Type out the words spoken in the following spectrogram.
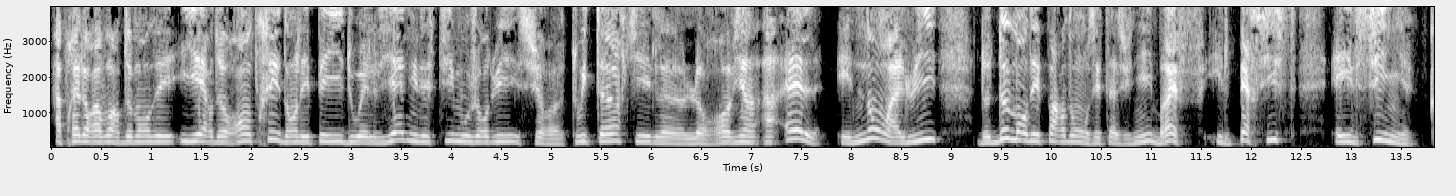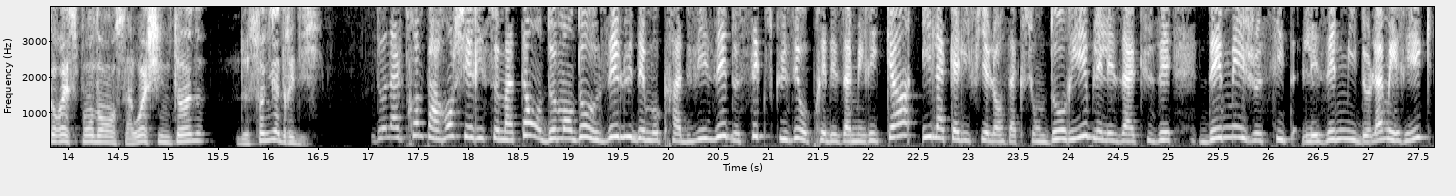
Après leur avoir demandé hier de rentrer dans les pays d'où elles viennent, il estime aujourd'hui sur Twitter qu'il leur revient à elles et non à lui de demander pardon aux États-Unis. Bref, il persiste et il signe correspondance à Washington de Sonia Dridi. Donald Trump a renchéri ce matin en demandant aux élus démocrates visés de s'excuser auprès des Américains. Il a qualifié leurs actions d'horribles et les a accusés d'aimer, je cite, les ennemis de l'Amérique.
